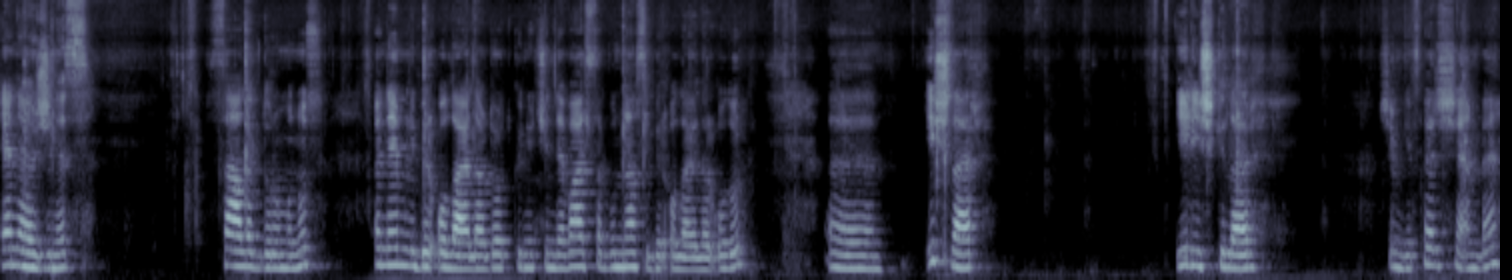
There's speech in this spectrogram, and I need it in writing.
Enerjiniz, sağlık durumunuz, önemli bir olaylar 4 gün içinde varsa bu nasıl bir olaylar olur? Ee, işler, ilişkiler, şimdi perşembe,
